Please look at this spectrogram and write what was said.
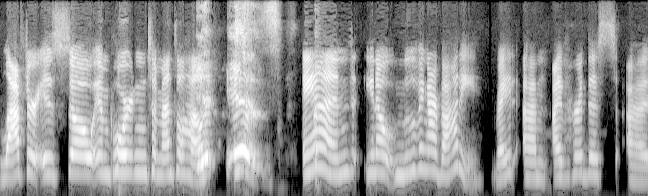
Laughter is so important to mental health. It is and you know moving our body right um, i've heard this uh,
